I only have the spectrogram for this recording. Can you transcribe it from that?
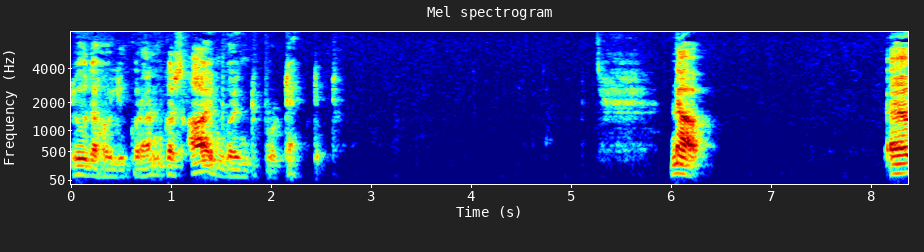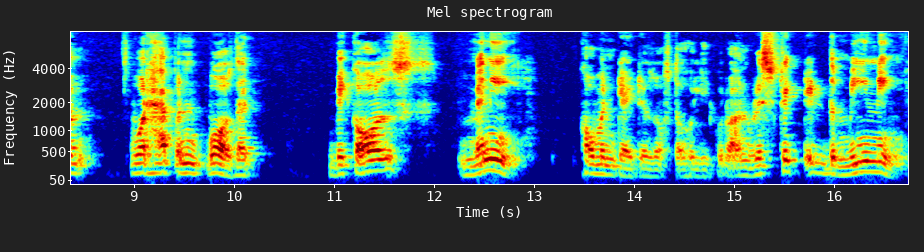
to the Holy Quran because I'm going to protect it. Now, um, what happened was that because many commentators of the Holy Quran restricted the meaning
